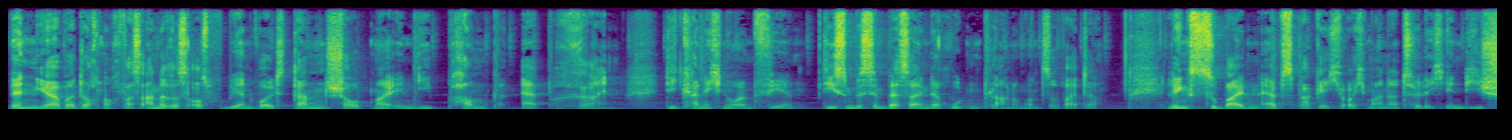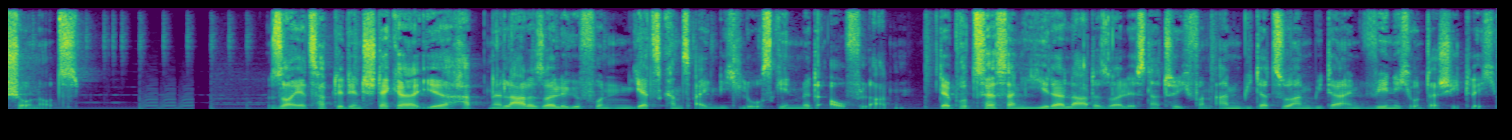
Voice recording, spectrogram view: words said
Wenn ihr aber doch noch was anderes ausprobieren wollt, dann schaut mal in die Pump-App rein. Die kann ich nur empfehlen. Die ist ein bisschen besser in der Routenplanung und so weiter. Links zu beiden Apps packe ich euch mal natürlich in die Show Notes. So, jetzt habt ihr den Stecker, ihr habt eine Ladesäule gefunden, jetzt kann es eigentlich losgehen mit Aufladen. Der Prozess an jeder Ladesäule ist natürlich von Anbieter zu Anbieter ein wenig unterschiedlich.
